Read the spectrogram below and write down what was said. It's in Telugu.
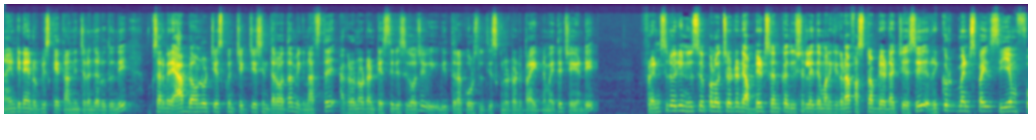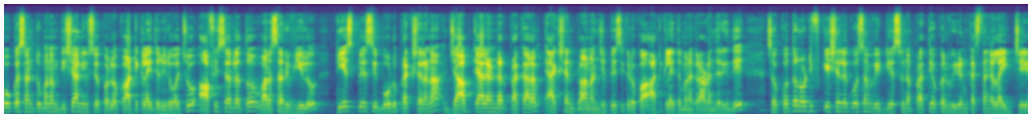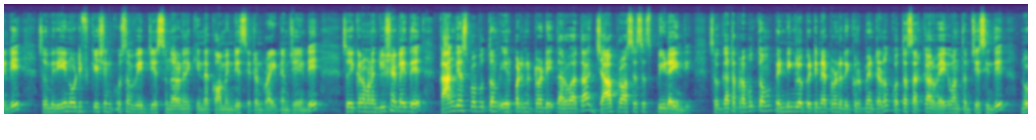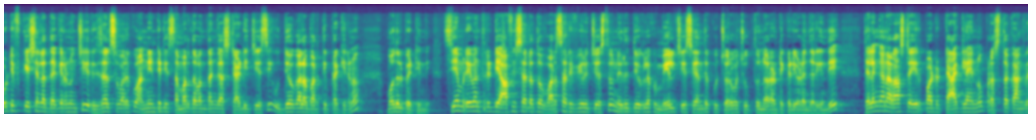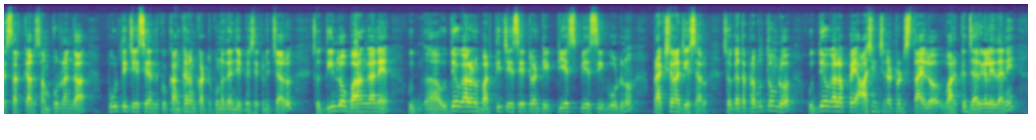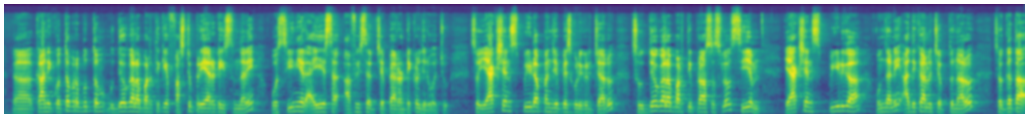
నైంటీ నైన్ రూపీస్కి అయితే అందించడం జరుగుతుంది. ఒకసారి మీరు యాప్ డౌన్లోడ్ చేసుకొని చెక్ చేసిన తర్వాత మీకు నచ్చితే అక్కడ ఉన్నటువంటి టెస్ట్ సిరీస్ కావచ్చు ఇతర కోర్సులు తీసుకున్నటువంటి ప్రయత్నం అయితే చేయండి. ఫ్రెండ్స్ రోజు న్యూస్ పేపర్లో వచ్చేటువంటి అప్డేట్స్ కనుక చూసినట్లయితే మనకి ఇక్కడ ఫస్ట్ అప్డేట్ వచ్చేసి రిక్రూట్మెంట్స్ పై సీఎం ఫోకస్ అంటూ మనం దిశ న్యూస్ పేపర్లో ఒక ఆర్టికల్ అయితే చూడవచ్చు. ఆఫీసర్లతో వరుస రివ్యూలు టీఎస్పీఎస్సీ బోర్డు ప్రక్షాళన జాబ్ క్యాలెండర్ ప్రకారం యాక్షన్ ప్లాన్ అని చెప్పేసి ఇక్కడ ఒక ఆర్టికల్ అయితే మనకు రావడం జరిగింది. సో కొత్త నోటిఫికేషన్ల కోసం వెయిట్ చేస్తున్న ప్రతి ఒక్కరు వీడియోని ఖచ్చితంగా లైక్ చేయండి. సో మీరు ఏ నోటిఫికేషన్ కోసం వెయిట్ చేస్తున్నారు అనేది కింద కామెంట్ చేసేటువంటి ప్రయత్నం చేయండి. సో ఇక్కడ మనం చూసినట్లయితే కాంగ్రెస్ ప్రభుత్వం ఏర్పడినటువంటి తర్వాత జాబ్ ప్రాసెస్ స్పీడ్ అయింది. సో గత ప్రభుత్వం పెండింగ్లో పెట్టినటువంటి రిక్రూట్మెంట్లను కొత్త సర్కార్ వేగవంతం చేసింది. నోటిఫికేషన్ల దగ్గర నుంచి రిజల్ట్స్ వరకు అన్నింటినీ సమర్థవంతంగా స్టడీ చేసి ఉద్యోగాల భర్తీ ప్రక్రియను మొదలుపెట్టింది. సీఎం రేవంత్ రెడ్డి ఆఫీసర్లతో వరుస రివ్యూలు చేస్తూ నిరుద్యోగులకు మేలు చేసేందుకు చొరవ చూపుతున్నారంటూ ఇక్కడ ఇవ్వడం జరిగింది. తెలంగాణ రాష్ట్ర ఏర్పాటు ట్యాగ్ లైన్ను ప్రస్తుత కాంగ్రెస్ సర్కార్ సంపూర్ణంగా పూర్తి చేసేందుకు కంకణం కట్టుకున్నదని చెప్పేసి ఇక్కడ ఇచ్చారు. సో దీనిలో భాగంగానే ఉద్- ఉద్యోగాలను భర్తీ చేసేటువంటి టీఎస్పీఎస్సీ బోర్డును ప్రక్షాళన చేశారు. సో గత ప్రభుత్వంలో ఉద్యోగాలపై ఆశించినటువంటి స్థాయిలో వర్క్ జరగలేదని కానీ కొత్త ప్రభుత్వం ఉద్యోగాల భర్తీకే ఫస్ట్ ప్రియారిటీ ఇస్తుందని ఓ సీనియర్ ఐఏఎస్ ఆఫీసర్ చెప్పారంటే ఇక్కడ జరగవచ్చు. సో యాక్షన్ స్పీడ్ అప్ అని చెప్పేసి కూడా ఇక్కడ ఇచ్చారు. సో ఉద్యోగాల భర్తీ ప్రాసెస్లో సీఎం యాక్షన్ స్పీడ్గా ఉందని అధికారులు చెప్తున్నారు. సో గత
